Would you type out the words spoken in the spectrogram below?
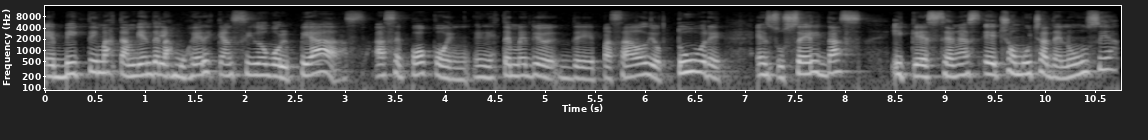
eh, víctimas también de las mujeres que han sido golpeadas hace poco, en, este mes de, pasado de octubre, en sus celdas y que se han hecho muchas denuncias.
